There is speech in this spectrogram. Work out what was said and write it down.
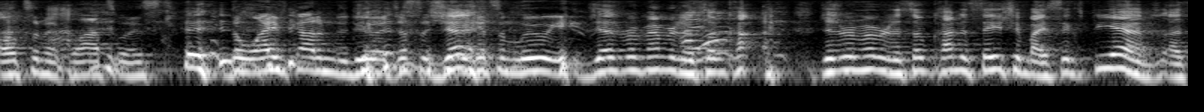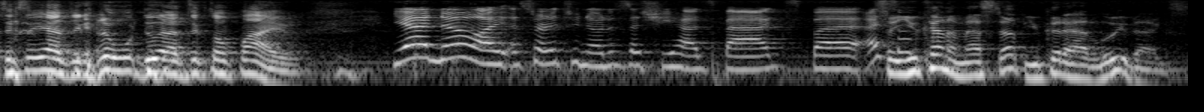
Ultimate plot twist. The wife got him to do it just so she could get some Louis. just remember there's some. Con- just remember there's some condensation by 6 p.m. Uh, 6 a.m. So you're gonna do it at 6:05. Yeah, no, I, I started to notice that she has bags, but I So still, you kind of messed up. You could have had Louis bags,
